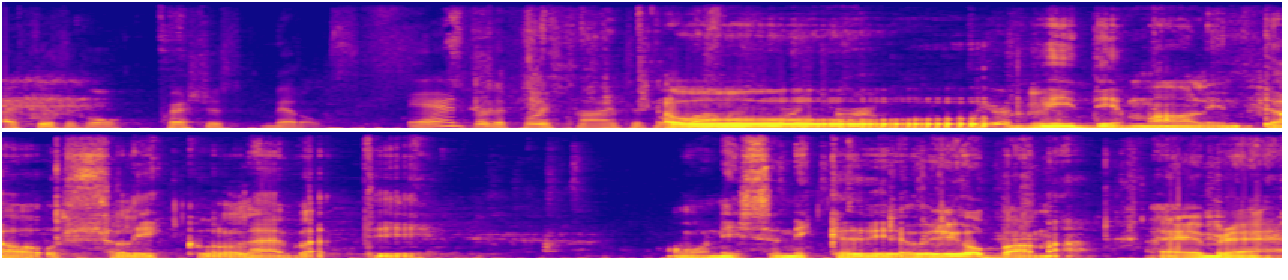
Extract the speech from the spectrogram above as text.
are Vidi, molim te ovu sliku lebati. Ovo nisam nikad vidio, vidi Obama. Ej bre,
